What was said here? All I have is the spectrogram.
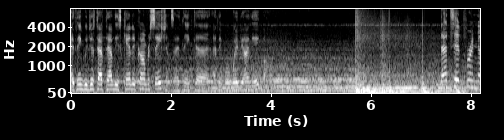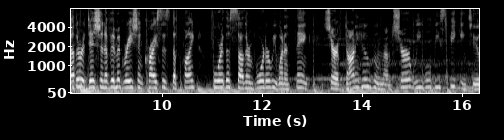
I think we just have to have these candid conversations. I think uh, I think we're way behind the eight ball. That's it for another edition of Immigration Crisis: The Fight for the Southern Border. We want to thank Sheriff Donahue, whom I'm sure we will be speaking to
